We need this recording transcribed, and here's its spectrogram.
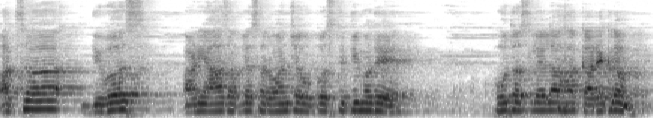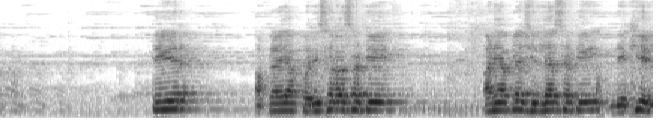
आजचा दिवस आणि आज आपल्या सर्वांच्या उपस्थितीमध्ये होत असलेला हा कार्यक्रम तेर आपल्या या परिसरासाठी आणि आपल्या जिल्ह्यासाठी देखील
